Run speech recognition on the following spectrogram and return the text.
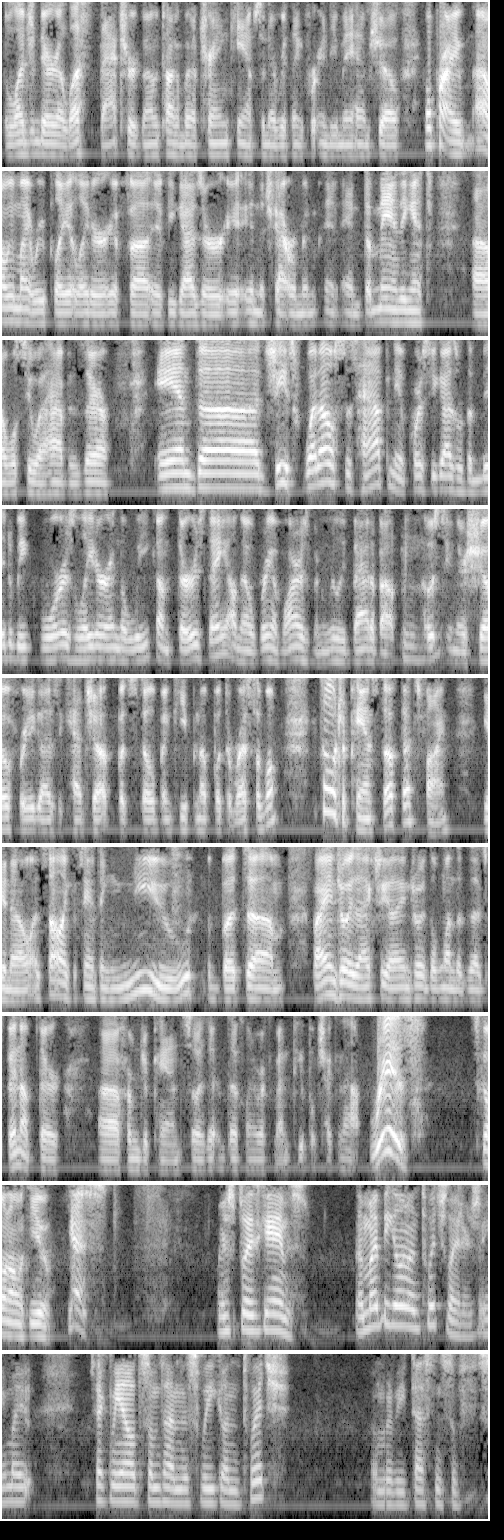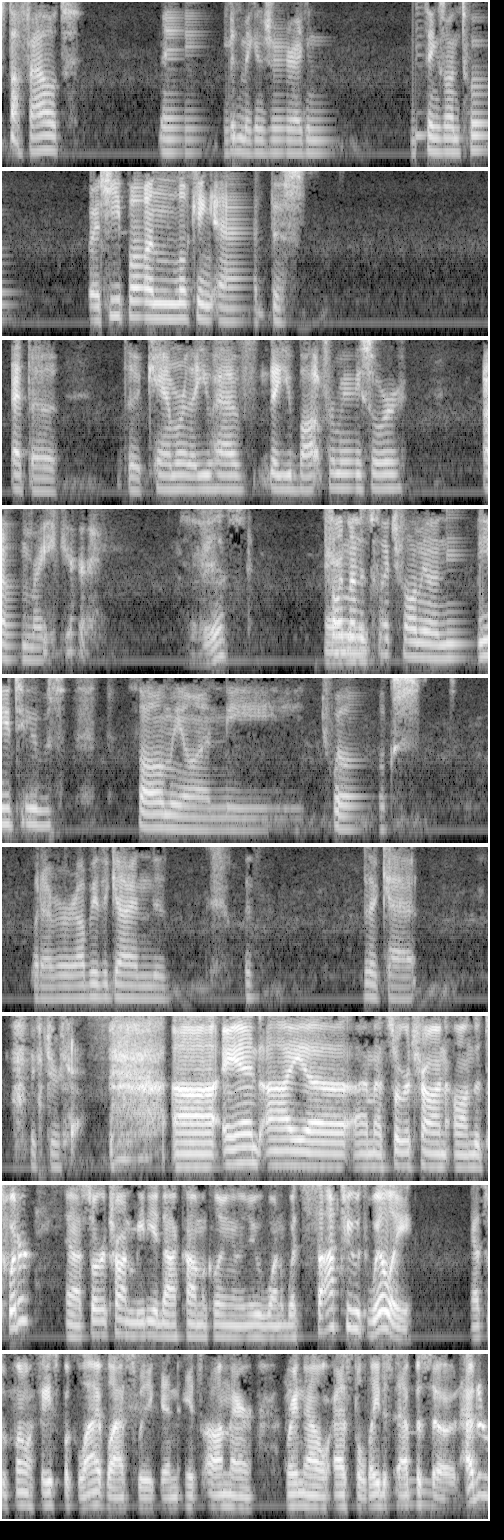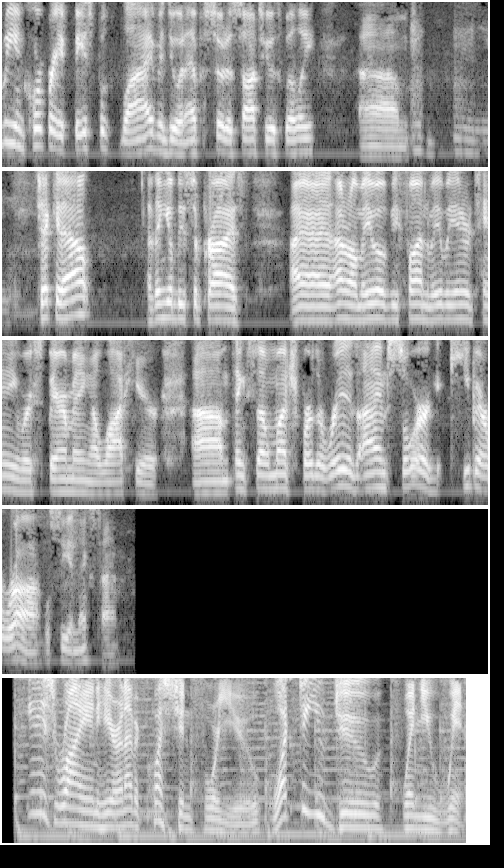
the legendary Les Thatcher, going to be talking about training camps and everything for Indie Mayhem Show. We'll probably, oh, we might replay it later if uh, if you guys are in the chat room and, and, and demanding it. Uh, we'll see what happens there. And, uh, geez, what else is happening? Of course, you guys with the midweek wars later in the week on Thursday. I know Ring of Honor has been really bad about Mhm. hosting their show for you guys to catch up, but still been keeping up with the rest of them. It's all Japan stuff. That's fine. You know, it's not like it's anything new, but um, but I enjoyed actually. I enjoyed the one that, that's been up there uh, from Japan. So I definitely recommend people checking out. Riz, what's going on with you? Yes. Riz plays games. I might be going on Twitch later, so you might check me out sometime this week on Twitch. I'm going to be testing some stuff out, making, making sure I can do things on Twitch. Keep on looking at this, at the the camera that you have that you bought for me, Sorg. I'm right here. There it is. Follow me on the. Twitch. Follow me on the YouTubes. Follow me on the Twilks. Whatever. I'll be the guy in the with the cat picture. Okay. Uh, and I uh, I'm at Sorgatron on the Twitter, uh, sorgatronmedia.com, including the new one with Sawtooth Willie. Had some fun with Facebook Live last week, and it's on there right now as the latest episode. How did we incorporate Facebook Live into an episode of Sawtooth Willie? Um, check it out. I think you'll be surprised. I, I, don't know. Maybe it'll be fun. Maybe it'll be entertaining. We're experimenting a lot here. Um, thanks so much for the Riz. I'm Sorg. Keep it raw. We'll see you next time. It is Ryan here, and I have a question for you. What do you do when you win?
